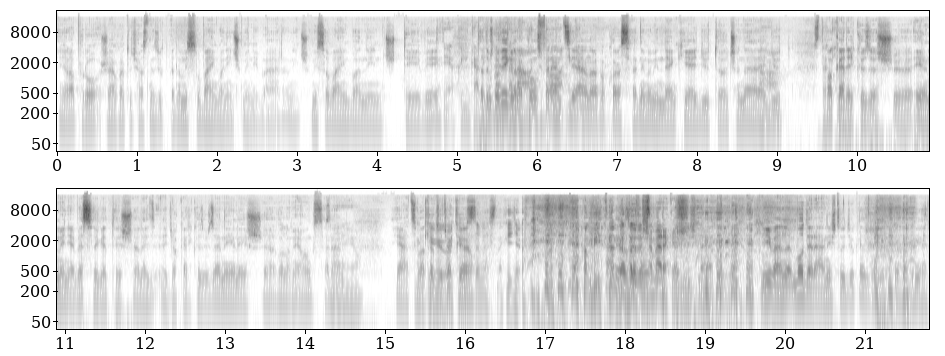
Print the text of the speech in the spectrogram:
Ilyen apróságokat, hogy nézzük, például a mi szobáinkban nincs minibár, nincs, mi szobáinkban nincs tévé. Inkább Tehát amikor vége van a konferenciának, akkor azt szeretnénk, hogy mindenki együtt töltsön el, Aha, együtt, akár jó. egy közös élménnyel, beszélgetéssel, egy, egy akár közös zenéléssel, valamilyen hangszeren játszva. Tehát, hogyha kell, összevesznek így a, a meetingben. Hát, az- Közösen merekedni is lehet. nyilván moderálni is tudjuk ezt, de igen.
